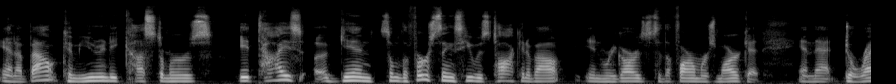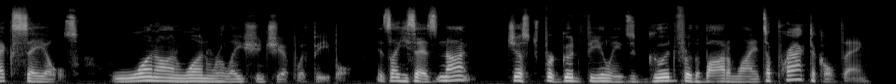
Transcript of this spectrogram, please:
and about community customers it ties again some of the first things he was talking about in regards to the farmers market and that direct sales, one on one relationship with people. It's like he says, not just for good feelings, good for the bottom line. It's a practical thing.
